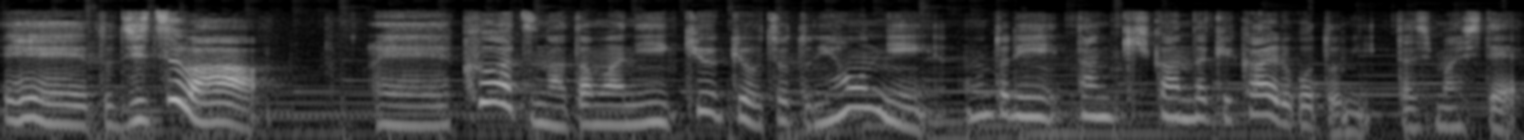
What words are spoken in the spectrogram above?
えーと、実は、えー、9月の頭に急遽ちょっと日本に本当に短期間だけ帰ることにいたしまして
